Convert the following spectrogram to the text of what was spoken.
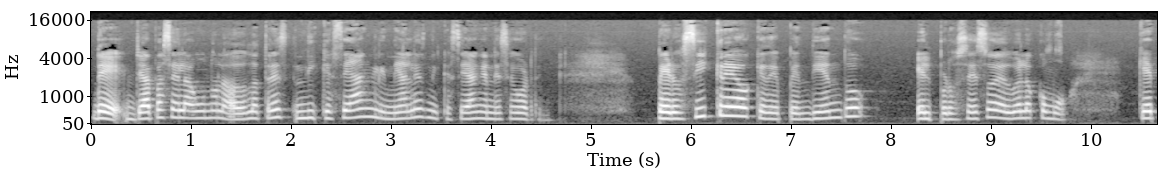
de ya pasé la 1, la 2, la 3, ni que sean lineales ni que sean en ese orden. Pero sí creo que dependiendo el proceso de duelo, como qué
